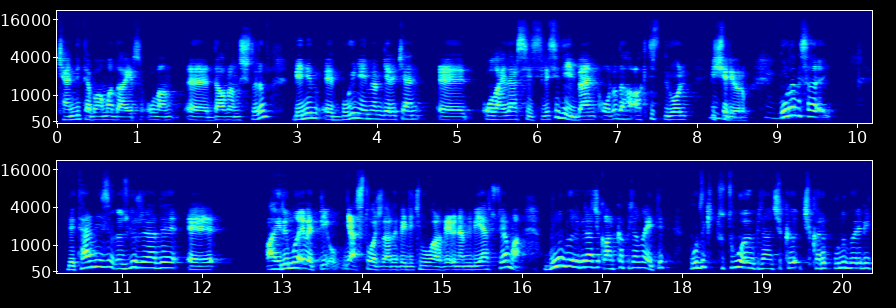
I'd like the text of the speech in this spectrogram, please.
kendi tebaama dair olan e, davranışlarım benim e, boyun eğmem gereken e, olaylar silsilesi değil. Ben orada daha aktif bir rol içeriyorum. Burada mesela determinizm, özgür irade e, ayrımı evet bir ya stoacılarda belli ki bu var ve önemli bir yer tutuyor ama bunu böyle birazcık arka plana itip buradaki tutumu ön plana çıkı- çıkarıp bunu böyle bir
